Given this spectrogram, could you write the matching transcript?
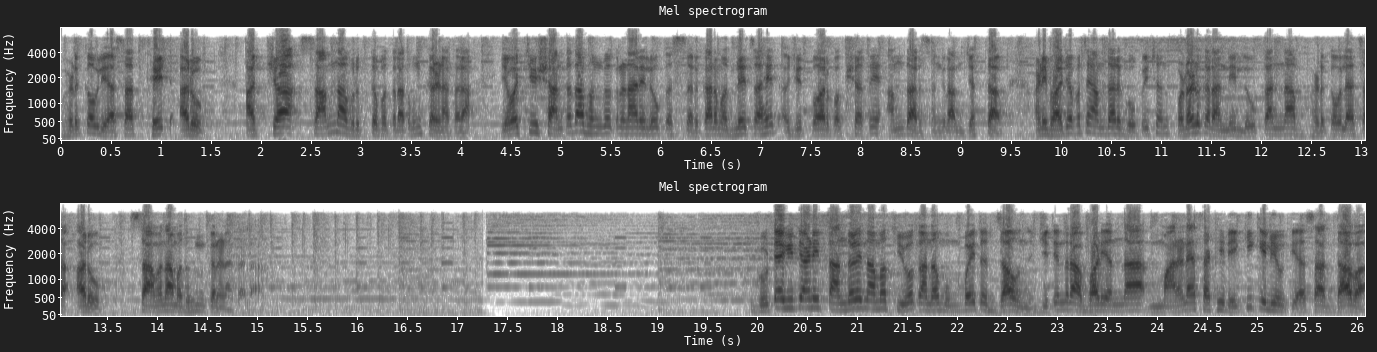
भडकवली असा थेट आरोप आजच्या सामना वृत्तपत्रातून करण्यात आला. यवतची शांतता भंग करणारे लोक सरकारमधलेच आहेत. अजित पवार पक्षाचे आमदार संग्राम जगताप आणि भाजपचे आमदार गोपीचंद पडळकरांनी लोकांना भडकवल्याचा आरोप सामनामधून करण्यात आला. गोट्यागीते आणि तांदळे नामक युवकानं मुंबईत जाऊन जितेंद्र आव्हाड यांना मारण्यासाठी रेकी केली होती असा दावा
